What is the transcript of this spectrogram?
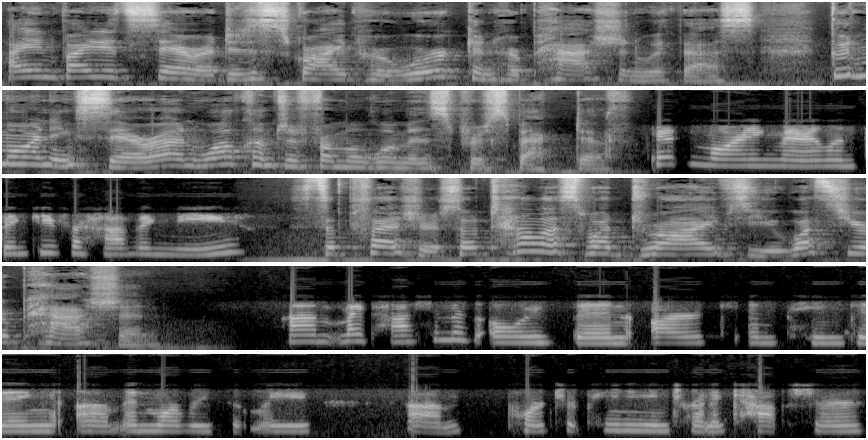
I invited Sarah to describe her work and her passion with us. Good morning, Sarah, and welcome to From a Woman's Perspective. Good morning, Marilyn. Thank you for having me. It's a pleasure. So tell us what drives you. What's your passion? Um, my passion has always been art and painting, um, and more recently, um, portrait painting and trying to capture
